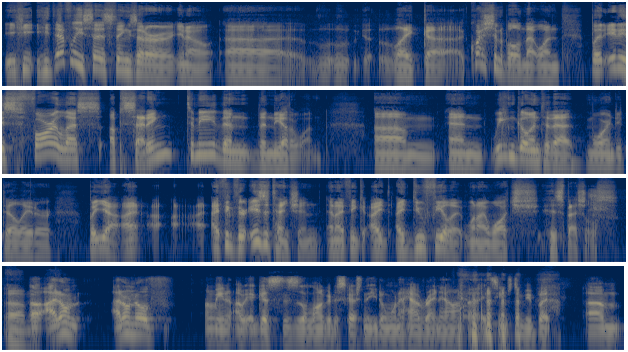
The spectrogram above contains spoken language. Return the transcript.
he he definitely says things that are you know uh, like uh, questionable in that one, but it is far less upsetting to me than than the other one. Um, and we can go into that more in detail later but yeah, I, I, I think there is a tension, and I think I I do feel it when I watch his specials. Um, uh, I don't I don't know if I mean I guess this is a longer discussion that you don't want to have right now. Uh, it seems to me, but um,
